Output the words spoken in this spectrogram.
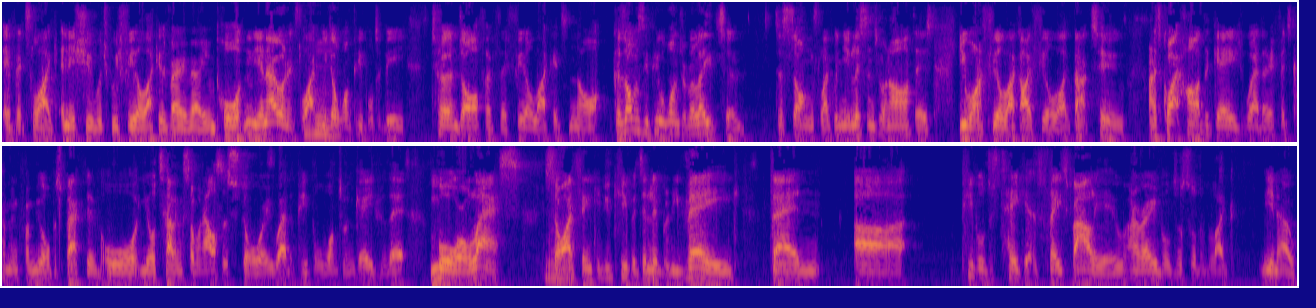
if it's like an issue which we feel like is very very important you know and it's like mm. we hmm. don't want people to be turned off if they feel like it's not because obviously people want to relate to to songs like when you listen to an artist you want to feel like i feel like that too and it's quite hard to gauge whether if it's coming from your perspective or you're telling someone else's story whether people want to engage with it more or less so i think if you keep it deliberately vague then uh, people just take it as face value and are able to sort of like you know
